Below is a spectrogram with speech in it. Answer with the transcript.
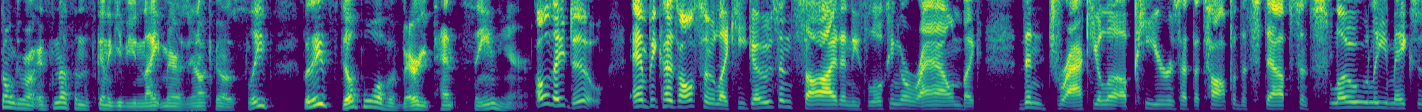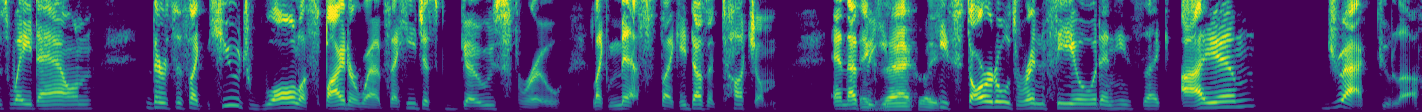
don't get me wrong. It's nothing that's going to give you nightmares. You're not going to be able to sleep, but they still pull off a very tense scene here. Oh, they do. And because also, like, he goes inside and he's looking around, like, then Dracula appears at the top of the steps and slowly makes his way down. There's this, like, huge wall of spider webs that he just goes through, like mist. Like, he doesn't touch them. And that's exactly. he, he startles Renfield and he's like, I am Dracula.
